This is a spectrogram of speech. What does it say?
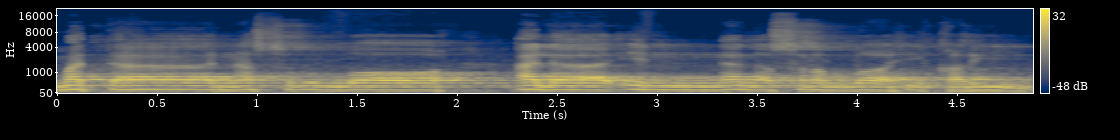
mata nasrullah ala inna ان qarib.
